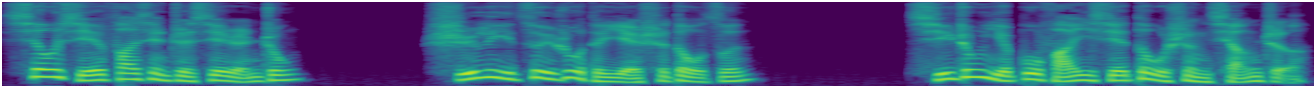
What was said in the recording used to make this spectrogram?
萧协发现这些人中，实力最弱的也是斗尊，其中也不乏一些斗圣强者，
